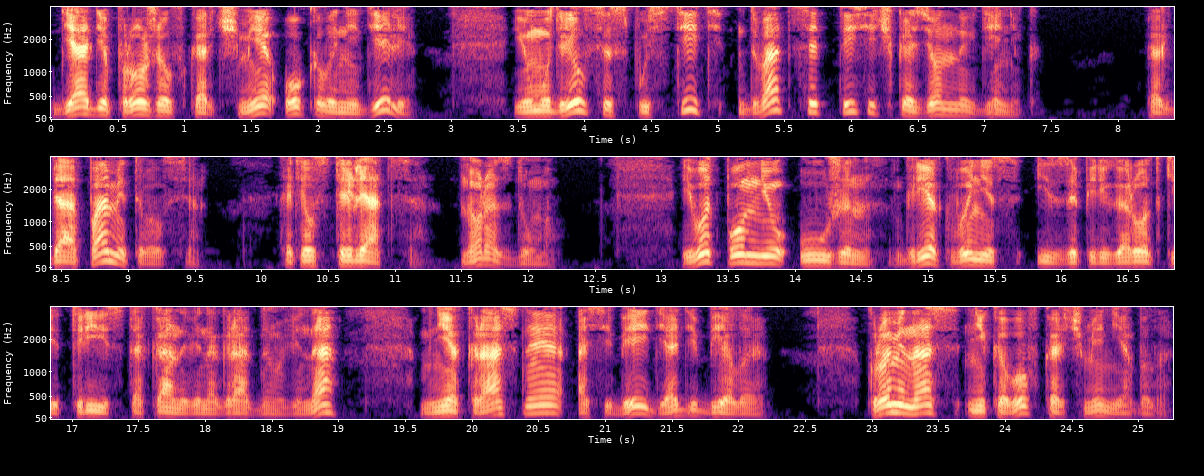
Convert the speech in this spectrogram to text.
Дядя прожил в корчме около недели и умудрился спустить двадцать тысяч казенных денег. Когда опамятовался, хотел стреляться, но раздумал. И вот помню ужин. Грек вынес из-за перегородки три стакана виноградного вина, мне красное, а себе и дяде белое. Кроме нас никого в корчме не было.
